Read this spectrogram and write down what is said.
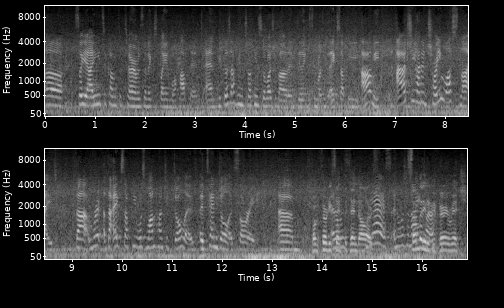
Uh, so yeah, I need to come to terms and explain what happened. And because I've been talking so much about it and dealing so much with XRP Army, I actually had a dream last night that re- that XRP was one hundred dollars, uh, ten dollars, sorry. Um, From thirty and it cents to ten dollars. Yes, and it was a Somebody would be very rich.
